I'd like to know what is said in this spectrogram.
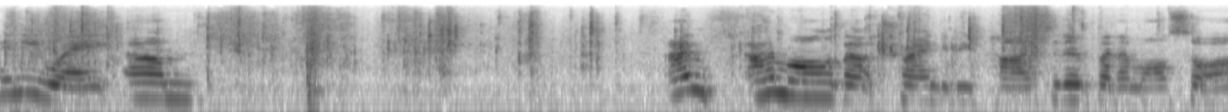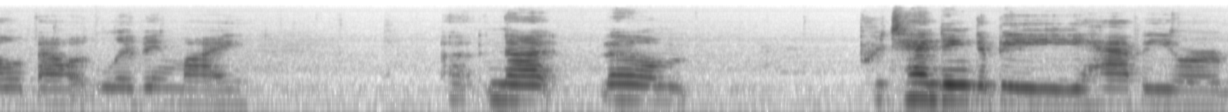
Anyway, um, I'm I'm all about trying to be positive, but I'm also all about living my uh, not um, pretending to be happy or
